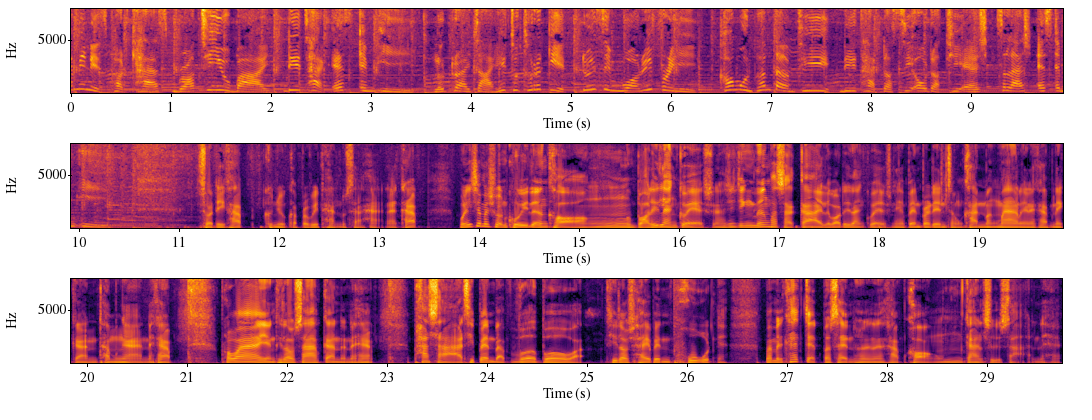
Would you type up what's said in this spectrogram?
5 minutes podcast brought to you by d t a c SME ลดรายจ่ายให้ทุกธุรกิจด้วยซิมวอรี่ฟรี ข้อมูลเพิ่มเติมที่ d t a c c o t h s m e สวัสดีครับ คุณอยู่กับประวิทยานุสาหะนะครับ วันนี้จะมาชวนคุยเรื่องของ body language นะจริงๆ เรื่องภาษากายหรือ body language เนี่ยเป็นประเด็นสำคัญมาก ๆ เลยนะครับในการทำงานนะครับ เพราะว่าอย่างที่เราทราบกันนะฮะภาษาที่เป็นแบบ verbal อะที่เราใช้เป็นพูดเนี่ยมันเป็นแค่7%เท่านั้นนะครับของการสื่อสารนะฮะ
